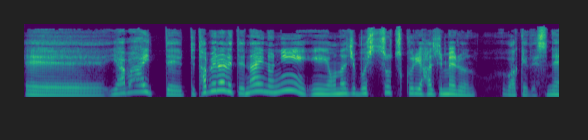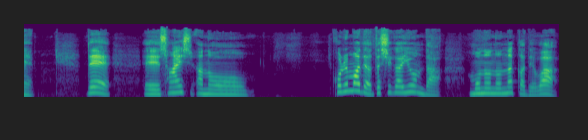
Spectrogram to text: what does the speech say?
えー、やばいって言って食べられてないのに、同じ物質を作り始めるわけですね。で、えー、最初あのー、これまで私が読んだものの中では、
